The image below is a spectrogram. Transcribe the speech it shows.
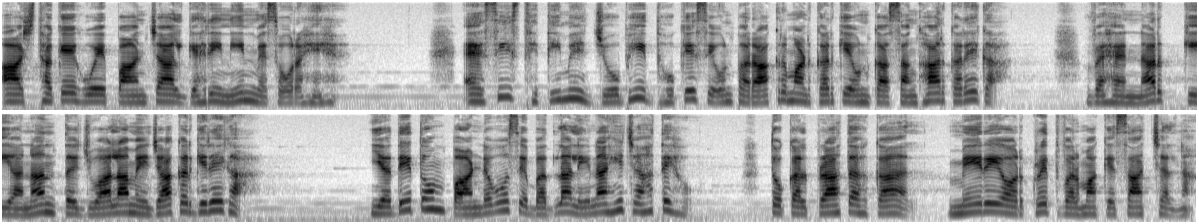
आज थके हुए पांचाल गहरी नींद में सो रहे हैं। ऐसी स्थिति में जो भी धोखे से उन पर आक्रमण करके उनका संहार करेगा, वह नर्क की अनंत ज्वाला में जाकर गिरेगा। यदि तुम पांडवों से बदला लेना ही चाहते हो तो कल प्रातः काल मेरे और कृतवर्मा के साथ चलना।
